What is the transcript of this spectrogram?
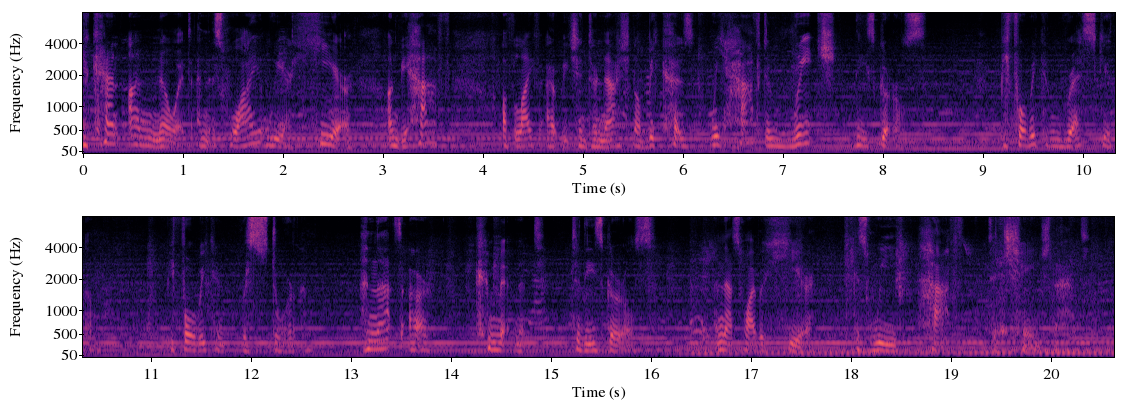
you can't unknow it. And it's why we are here on behalf of Life Outreach International because we have to reach these girls before we can rescue them, before we can restore them. And that's our commitment to these girls. And that's why we're here, because we have to change that.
